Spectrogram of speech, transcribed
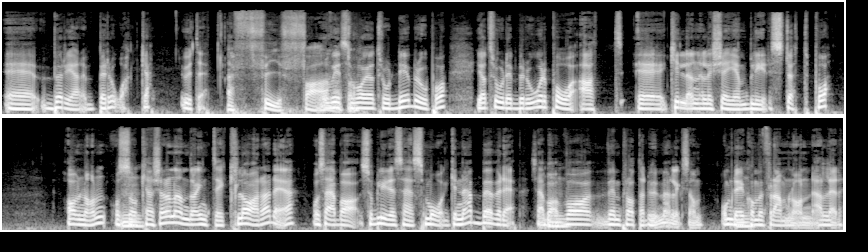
eh, börjar bråka ute. Äh, fy fan Och vet alltså. du vad jag tror det beror på? Jag tror det beror på att eh, killen eller tjejen blir stött på av någon och så Mm. kanske den andra inte klarar det och så här bara, så blir det så här små gnäbb över det. Så här bara, Mm. vad, vem pratar du med liksom? Om det Mm. kommer fram någon eller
